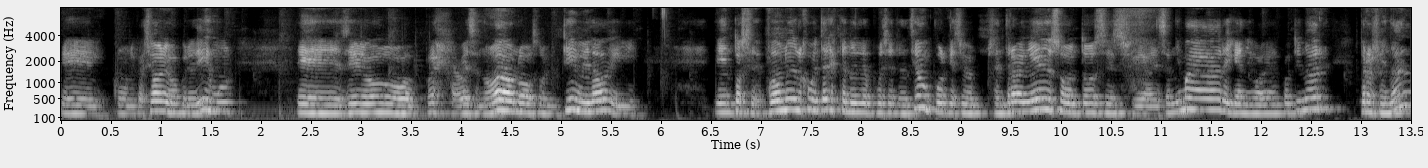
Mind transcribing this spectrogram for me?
eh, comunicaciones o periodismo, eh, yo, pues, a veces no hablo, soy tímido y entonces, fue uno de los comentarios que no le puse atención, porque si me centraba en eso, entonces iba a desanimar y ya no iba a continuar. Pero al final,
